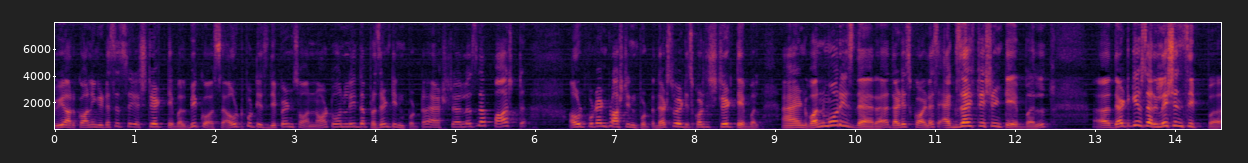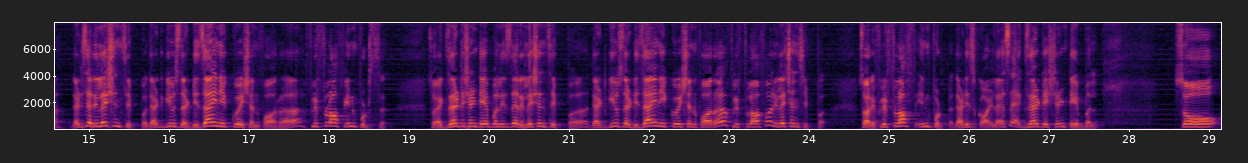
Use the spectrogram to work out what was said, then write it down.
We are calling it as a state table because output is depends on not only the present input as well as the past output and past input. That's why it is called state table. And one more is there uh, that is called as excitation table. Uh, that gives a relationship, uh, that is a relationship that gives the design equation for uh, flip-flop inputs. So excitation table is the relationship uh, that gives the design equation for a flip-flop relationship. Sorry, flip-flop input that is called as excitation table. So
